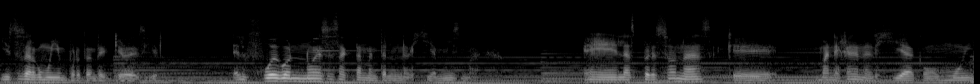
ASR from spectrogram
y esto es algo muy importante que quiero decir el fuego no es exactamente la energía misma. Eh, las personas que manejan energía como muy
